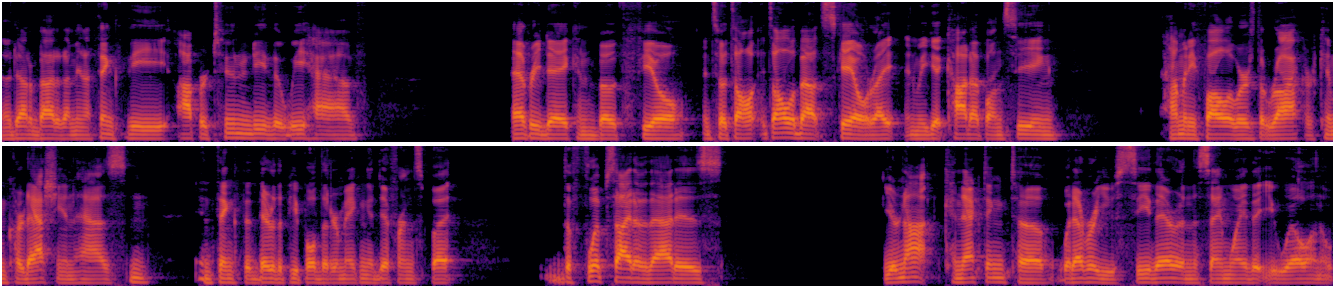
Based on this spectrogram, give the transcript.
No doubt about it. I mean, I think the opportunity that we have every day can both feel, and so it's all it's all about scale, right? And we get caught up on seeing how many followers The Rock or Kim Kardashian has, mm. and think that they're the people that are making a difference, but the flip side of that is you're not connecting to whatever you see there in the same way that you will and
